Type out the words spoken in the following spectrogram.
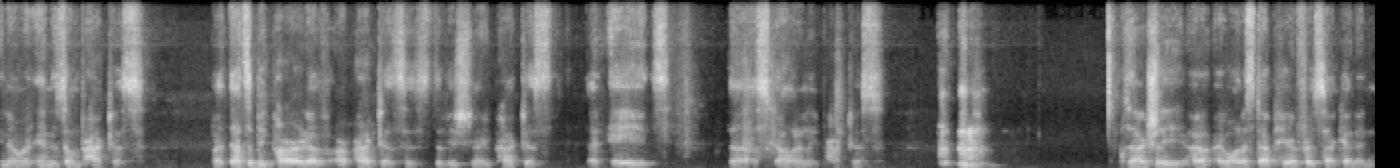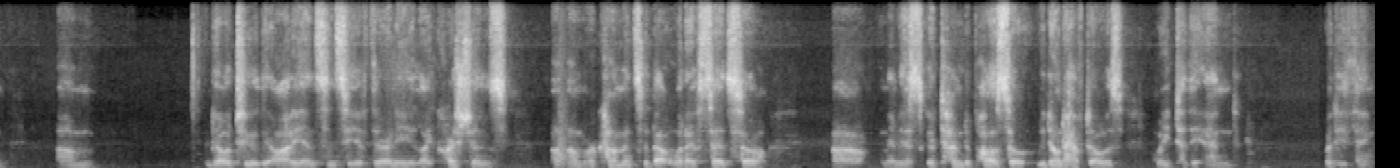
you know, in his own practice. But that's a big part of our practice is the visionary practice that aids the scholarly practice. so actually, I, I want to stop here for a second and um, go to the audience and see if there are any like questions um, or comments about what I've said. So uh, maybe this is a good time to pause so we don't have to always wait to the end. What do you think?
